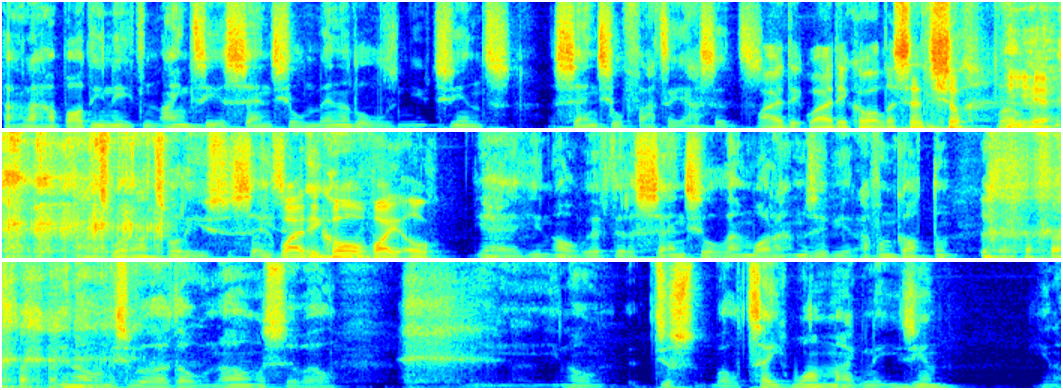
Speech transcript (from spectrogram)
That our body needs 90 essential minerals, nutrients, essential fatty acids. Why they, why do they call essential? Well, yeah. that's what that's what he used to say. To Why do they call vital? Yeah, you know, if they're essential, then what happens if you haven't got them? you know, and they say, well, I don't know. I say, well, you know, just, well, take one magnesium. You know,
